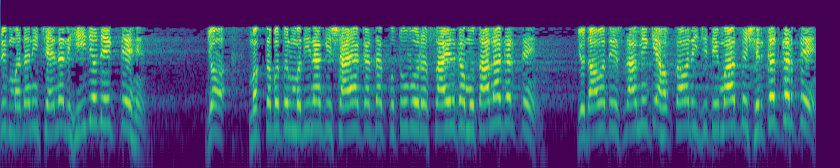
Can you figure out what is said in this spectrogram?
صرف مدنی چینل ہی جو دیکھتے ہیں، جو مکتبۃ المدینہ کی شائع کردہ کتب و رسائل کا مطالعہ کرتے ہیں، جو دعوت اسلامی کے ہفتہ وار اجتماعات میں شرکت کرتے ہیں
